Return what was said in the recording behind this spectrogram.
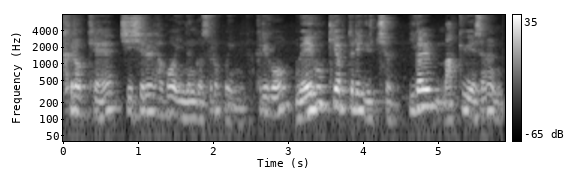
그렇게 지시를 하고 있는 것으로 보입니다. 그리고 외국 기업들의 유출, 이걸 막기 위해서는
